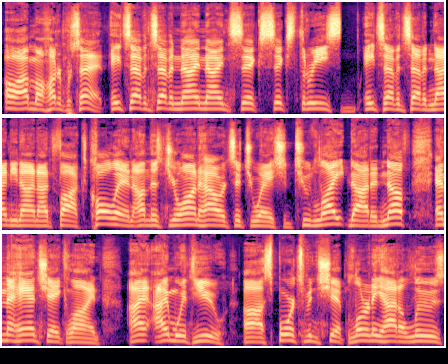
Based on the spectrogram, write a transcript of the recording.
Oh, I'm 100%. 877-996-63 on Fox. Call in on this Juwan Howard situation. Too light, not enough, and the handshake line. I, I'm with you. Uh, sportsmanship, learning how to lose,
